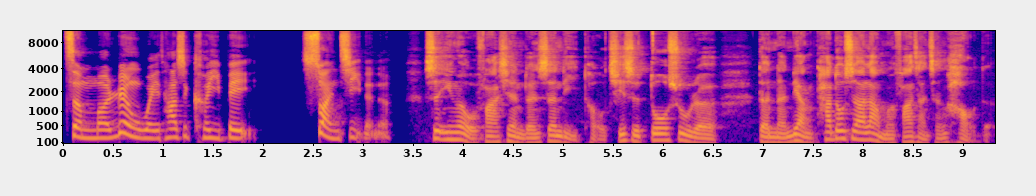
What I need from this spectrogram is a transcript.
怎么认为它是可以被算计的呢？是因为我发现人生里头，其实多数的的能量，它都是要让我们发展成好的。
